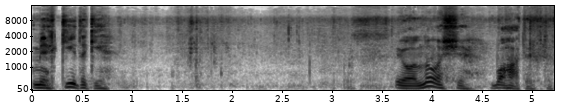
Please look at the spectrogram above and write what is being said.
М'які такі. І воно ще багато їх тут.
